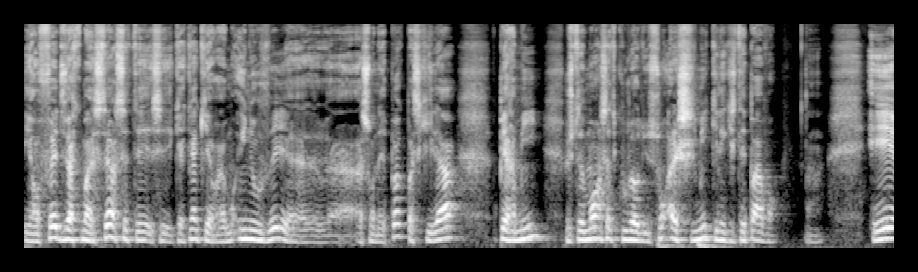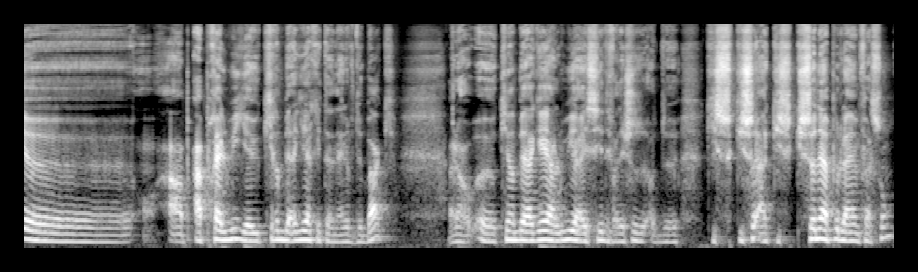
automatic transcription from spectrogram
Et en fait, Werkmaster, c'était c'est quelqu'un qui a vraiment innové euh, à, son époque parce qu'il a permis justement cette couleur du son alchimique qui n'existait pas avant. Hein. Et euh, après lui, il y a eu Kirnberger qui était un élève de Bach. Alors, euh, lui, a essayé de faire des choses qui, qui, sonnaient un peu de la même façon,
